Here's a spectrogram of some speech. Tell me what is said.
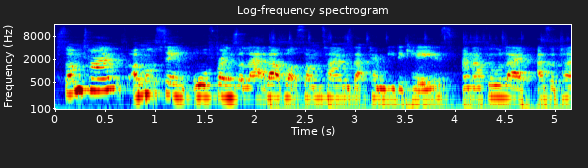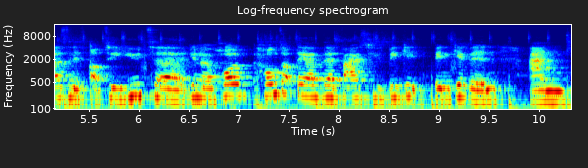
Sometimes, I'm not saying all friends are like that, but sometimes that can be the case. And I feel like as a person, it's up to you to, you know, hold, hold up their, the advice you've been given and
